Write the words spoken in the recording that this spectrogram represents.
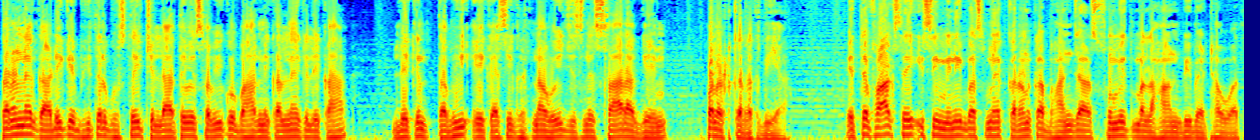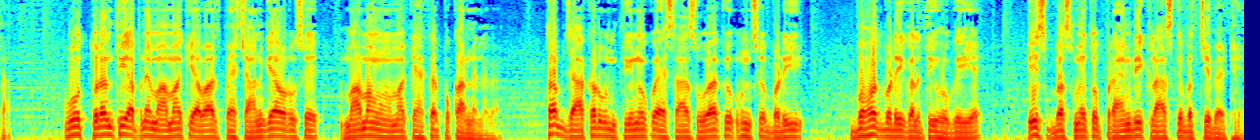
करण ने गाड़ी के भीतर घुसते ही चिल्लाते हुए सभी को बाहर निकलने के लिए कहा, लेकिन तभी एक ऐसी घटना हुई जिसने सारा गेम पलट कर रख दिया। इत्तेफाक से इसी मिनी बस में करण का भांजा सुमित मल्हान भी बैठा हुआ था। वो तुरंत ही अपने मामा की आवाज़ पहचान गया और उसे मामा मामा कहकर पुकारने लगा। तब जाकर उन तीनों को एहसास हुआ कि उनसे बड़ी बहुत बड़ी गलती हो गई है। इस बस में तो प्राइमरी क्लास के बच्चे बैठे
